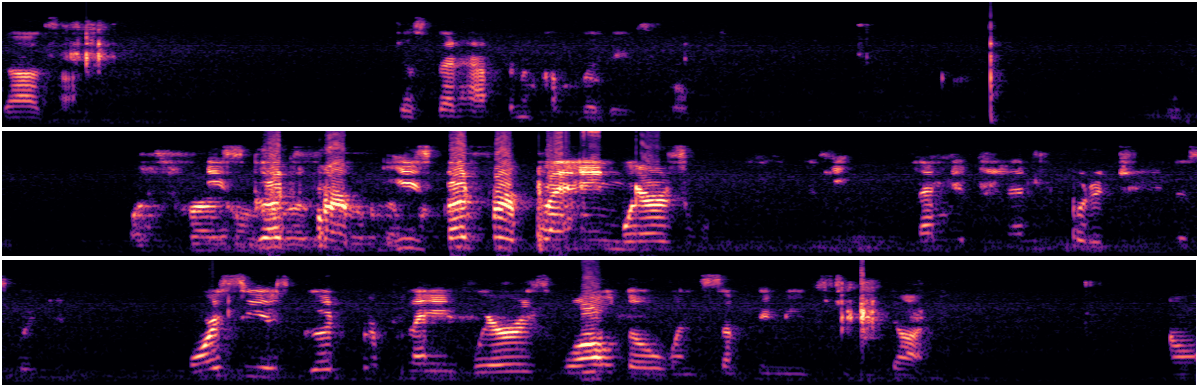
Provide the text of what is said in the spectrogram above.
Gaza. Just that happened a couple of days ago. He's good for he's good for playing where's let me let me put it to you this way. Morsi is good for playing where is Waldo when something needs to be done. You know?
